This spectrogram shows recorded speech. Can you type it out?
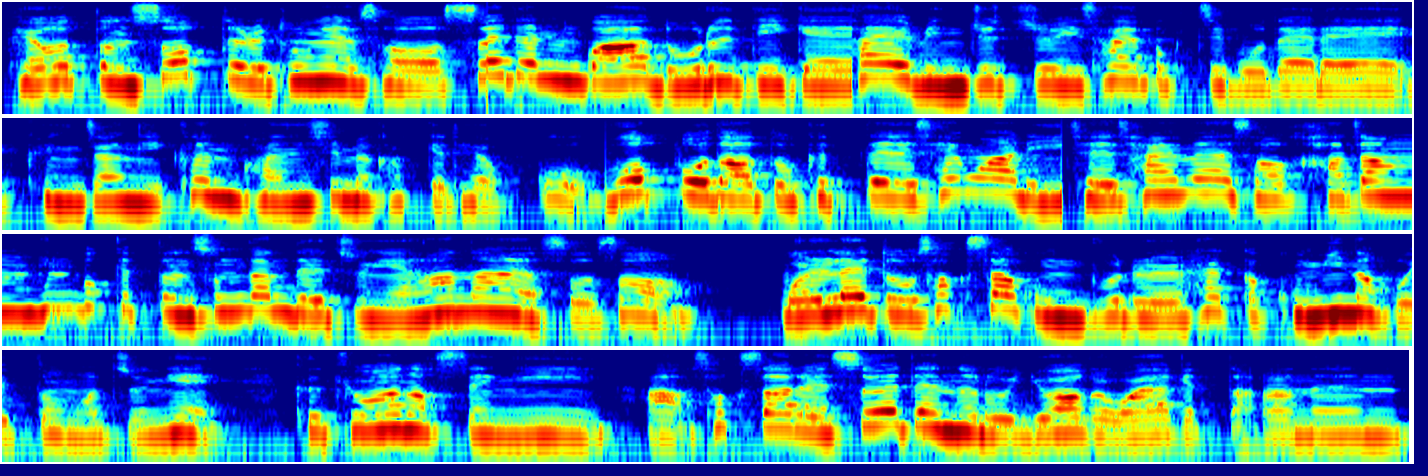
배웠던 수업들을 통해서 스웨덴과 노르딕의 사회민주주의 사회복지 모델에 굉장히 큰 관심을 갖게 되었고 무엇보다도 그때 생활이 제 삶에서 가장 행복했던 순간들 중에 하나였어서 원래도 석사 공부를 할까 고민하고 있던 와중에 그 교환학생이 아 석사를 스웨덴으로 유학을 와야겠다라는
